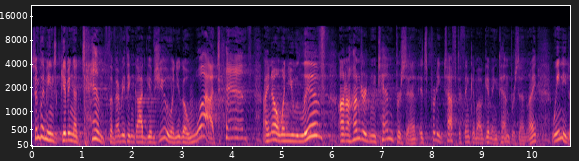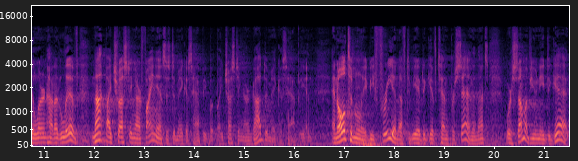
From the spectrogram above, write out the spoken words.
Simply means giving a tenth of everything God gives you. And you go, what? A tenth? I know, when you live on 110%, it's pretty tough to think about giving 10%, right? We need to learn how to live not by trusting our finances to make us happy, but by trusting our God to make us happy. And, and ultimately be free enough to be able to give 10%. And that's where some of you need to get.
